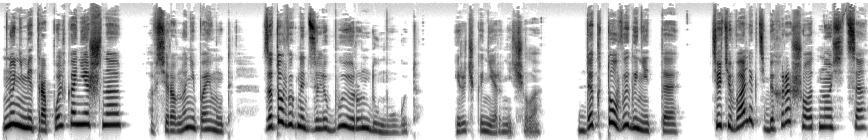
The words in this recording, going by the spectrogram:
Ну, не метрополь, конечно, а все равно не поймут. Зато выгнать за любую ерунду могут. Ирочка нервничала. «Да кто выгонит-то? Тетя Валя к тебе хорошо относится».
